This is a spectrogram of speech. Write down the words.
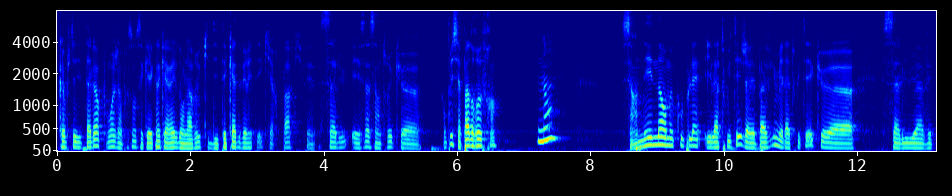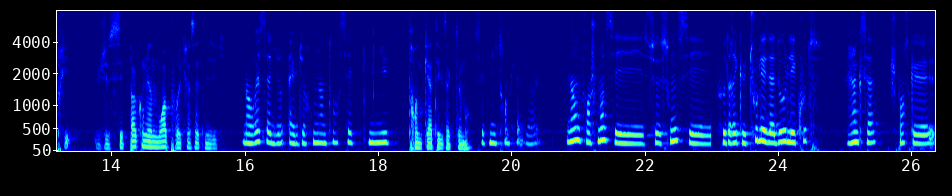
comme je t'ai dit tout à l'heure, pour moi, j'ai l'impression que c'est quelqu'un qui arrive dans la rue, qui dit tes quatre vérités, qui repart, qui fait salut. Et ça, c'est un truc. euh, En plus, il n'y a pas de refrain. non. C'est un énorme couplet. Il a tweeté, j'avais pas vu, mais il a tweeté que euh, ça lui avait pris je sais pas combien de mois pour écrire cette musique. Mais en vrai, ça dure, elle dure combien de temps? 7 minutes? 34 exactement. 7 minutes 34, bah voilà. Non, franchement, c'est ce son, c'est. Faudrait que tous les ados l'écoutent. Rien que ça. Je pense que.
